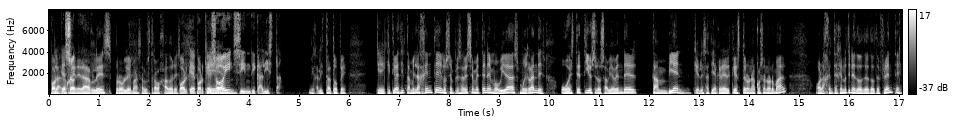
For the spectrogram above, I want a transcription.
Porque Claro, so- generarles problemas a los trabajadores. ¿Por qué? Porque Que, soy sindicalista. Miguelista a tope. Que, que te iba a decir, también la gente, los empresarios se meten en movidas muy grandes. O este tío se lo sabía vender tan bien que les hacía creer que esto era una cosa normal, o la gente que no tiene dos dedos de frente.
